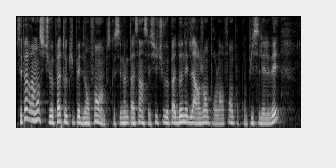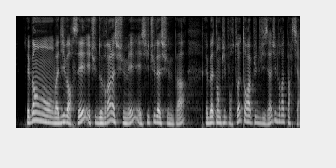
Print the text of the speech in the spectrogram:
c'est pas vraiment si tu veux pas t'occuper de l'enfant, hein, parce que c'est même pas ça, hein, c'est si tu veux pas donner de l'argent pour l'enfant pour qu'on puisse l'élever, eh ben on va divorcer et tu devras l'assumer. Et si tu l'assumes pas, eh ben tant pis pour toi, t'auras plus de visa, tu devras partir.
